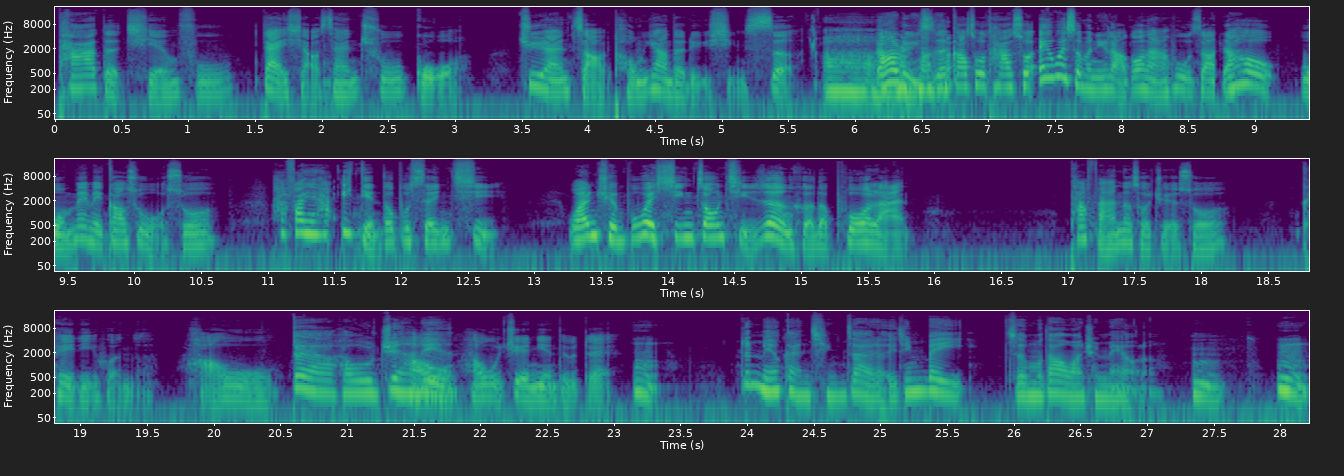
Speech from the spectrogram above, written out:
她的前夫带小三出国。居然找同样的旅行社啊，然后旅行社告诉他说：“哎，为什么你老公拿护照？”然后我妹妹告诉我说：“她发现她一点都不生气，完全不会心中起任何的波澜。她反而那时候觉得说可以离婚了，毫无对啊，毫无眷恋，毫无，毫无眷恋，对不对？嗯，就没有感情在了，已经被折磨到完全没有了。嗯。”嗯，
